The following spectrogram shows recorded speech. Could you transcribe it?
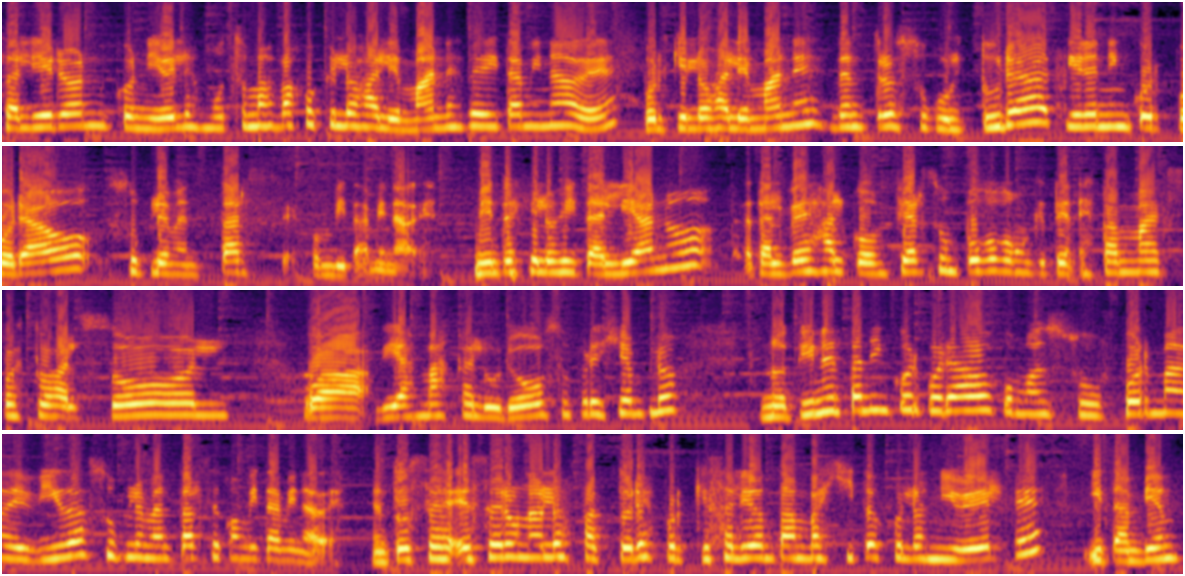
salieron con niveles mucho más bajos que los alemanes de vitamina D, porque los alemanes dentro de su cultura tienen incorporado suplementarse con vitamina D. Mientras que los italianos, tal vez al confiarse un poco como que están más expuestos al sol o a días más calurosos, por ejemplo, no tienen tan incorporado como en su forma de vida suplementarse con vitamina D. Entonces ese era uno de los factores por qué salieron tan bajitos con los niveles y también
